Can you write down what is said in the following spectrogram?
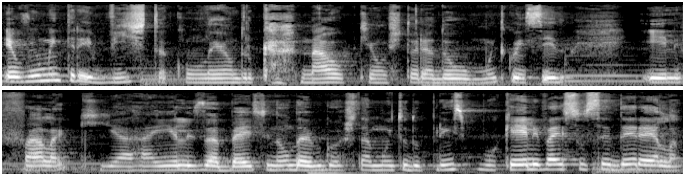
Eu vi uma entrevista com Leandro Carnal, que é um historiador muito conhecido, ele fala que a rainha Elizabeth não deve gostar muito do príncipe porque ele vai suceder ela.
